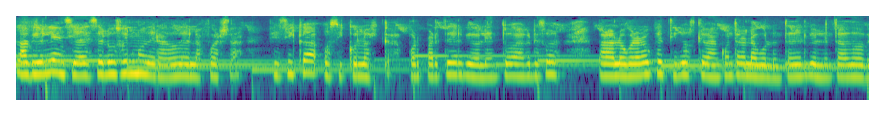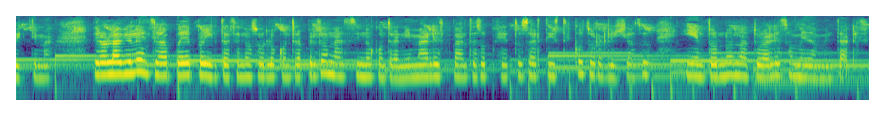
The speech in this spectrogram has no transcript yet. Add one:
La violencia es el uso inmoderado de la fuerza, física o psicológica, por parte del violento agresor para lograr objetivos que van contra la voluntad del violentado o víctima. Pero la violencia puede proyectarse no solo contra personas, sino contra animales, plantas, objetos artísticos o religiosos y entornos naturales o medioambientales.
